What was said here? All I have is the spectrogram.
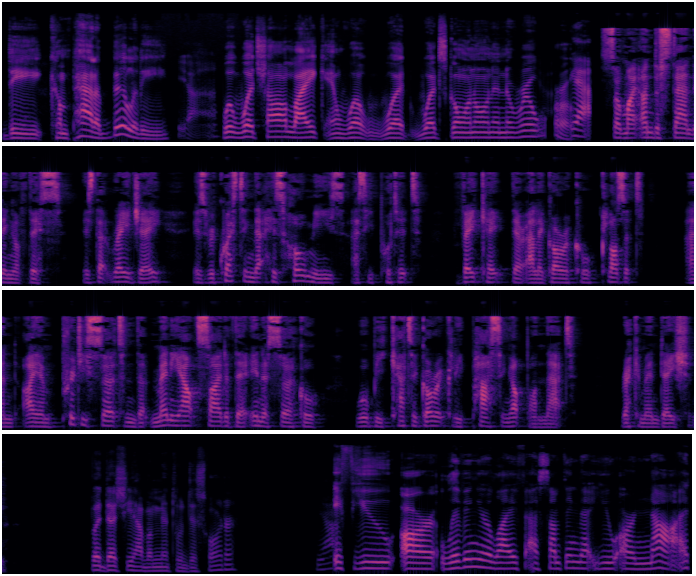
the compatibility Yeah. with what y'all like and what what what's going on in the real world. Yeah. So my understanding of this is that Ray J is requesting that his homies, as he put it, vacate their allegorical closet. And I am pretty certain that many outside of their inner circle will be categorically passing up on that recommendation. But does she have a mental disorder? Yeah. if you are living your life as something that you are not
